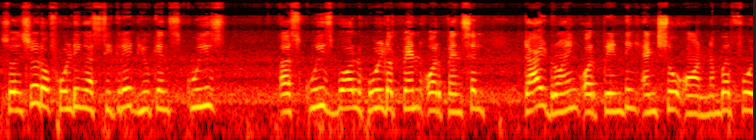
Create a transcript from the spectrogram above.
So instead of holding a cigarette, you can squeeze a squeeze ball, hold a pen or pencil try drawing or painting and so on number 4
